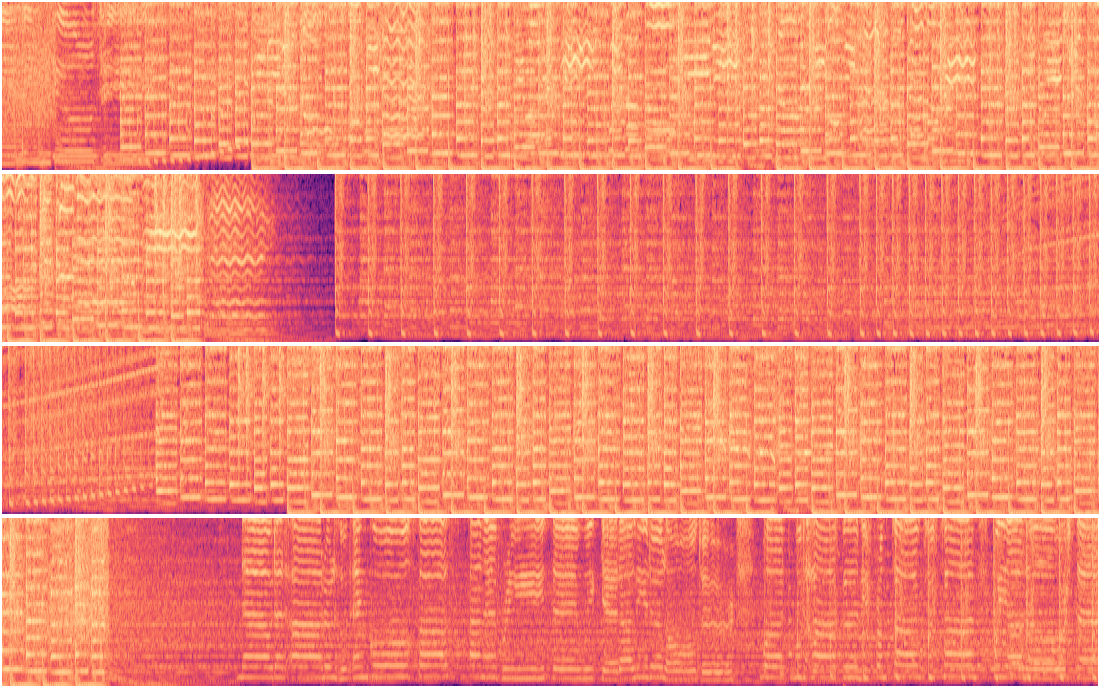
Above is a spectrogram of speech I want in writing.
feeling guilty. Every day we get a little older. What would happen if from time to time we allow ourselves?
